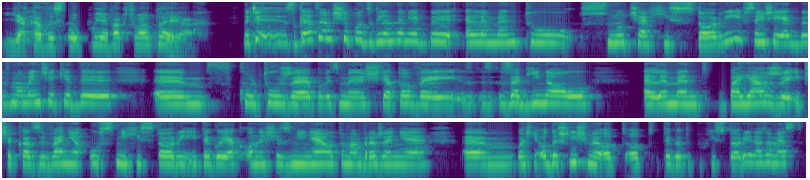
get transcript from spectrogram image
jaka występuje w actual playach. Znaczy, zgadzam się pod względem jakby elementu snucia historii, w sensie jakby w momencie, kiedy w kulturze powiedzmy światowej zaginął element bajarzy i przekazywania ustnie historii i tego, jak one się zmieniają, to mam wrażenie, um, właśnie odeszliśmy od, od tego typu historii. Natomiast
